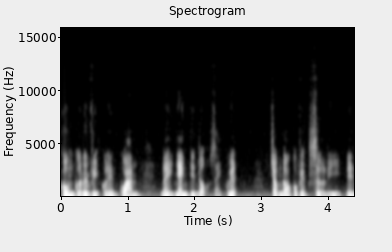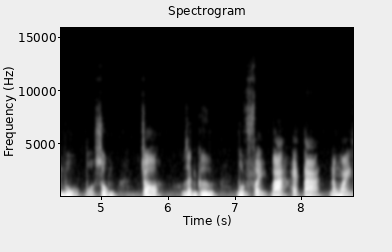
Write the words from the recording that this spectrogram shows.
cùng các đơn vị có liên quan đẩy nhanh tiến độ giải quyết, trong đó có việc xử lý đền bù bổ sung cho dân cư 4,3 hecta nằm ngoài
